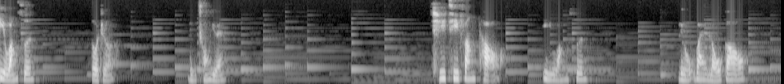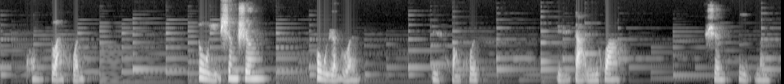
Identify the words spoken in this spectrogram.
忆王孙，作者李重元。萋萋芳草，忆王孙。柳外楼高，空断魂。杜宇声声，不忍闻。欲黄昏，雨打梨花。深闭门。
